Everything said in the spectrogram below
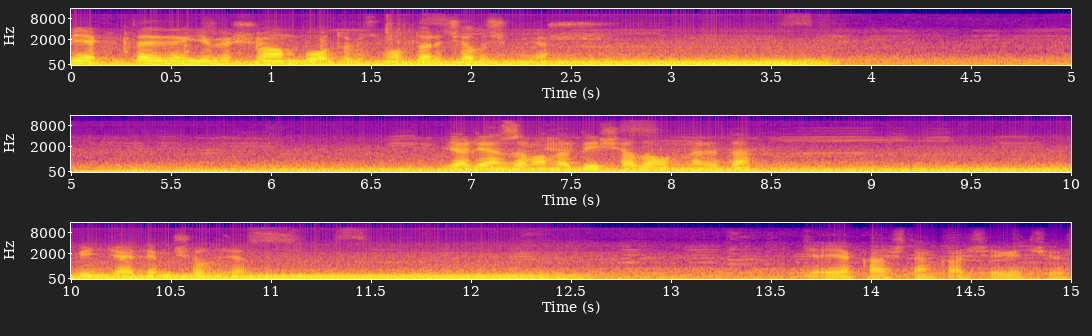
Bir yakıtta dediğim gibi şu an bu otobüs modları çalışmıyor. İlerleyen zamanlarda inşallah onları da güncellemiş olacağız. Yaya karşıdan karşıya geçiyor.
